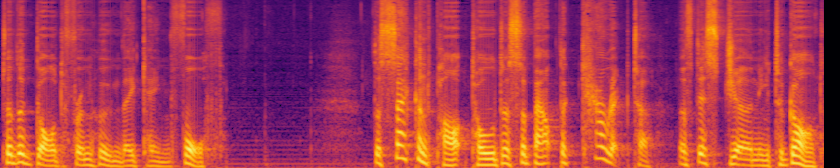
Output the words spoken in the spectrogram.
to the God from whom they came forth. The second part told us about the character of this journey to God,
